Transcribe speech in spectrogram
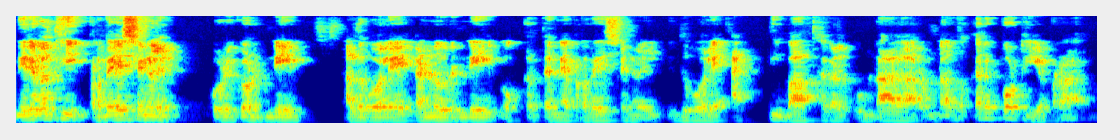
നിരവധി പ്രദേശങ്ങളിൽ കോഴിക്കോടിന്റെയും അതുപോലെ കണ്ണൂരിന്റെയും ഒക്കെ തന്നെ പ്രദേശങ്ങളിൽ ഇതുപോലെ അഗ്നിബാധകൾ ഉണ്ടാകാറുണ്ട്. അതൊക്കെ റിപ്പോർട്ട് ചെയ്യപ്പെടാറുണ്ട്.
